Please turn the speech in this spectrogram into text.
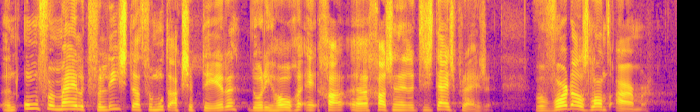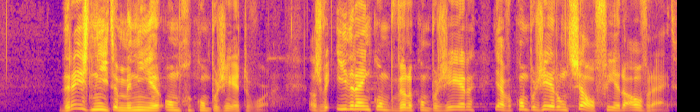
een onvermijdelijk verlies dat we moeten accepteren door die hoge e- eh, gas- en elektriciteitsprijzen. We worden als land armer. Er is niet een manier om gecompenseerd te worden. Als we iedereen willen compenseren, ja, we compenseren onszelf via de overheid.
